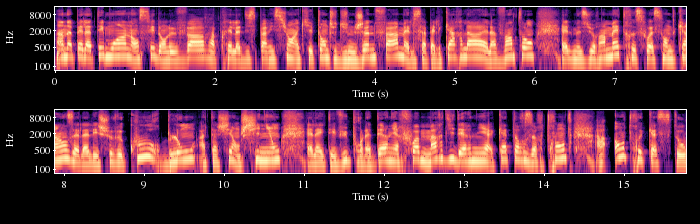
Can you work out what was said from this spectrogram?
Un appel à témoins lancé dans le Var après la disparition inquiétante d'une jeune femme. Elle s'appelle Carla, elle a 20 ans, elle mesure 1m75, elle a les cheveux courts, blonds, attachée en chignon. Elle a été vue pour la dernière fois mardi dernier à 14h30 à Entrecasteaux.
